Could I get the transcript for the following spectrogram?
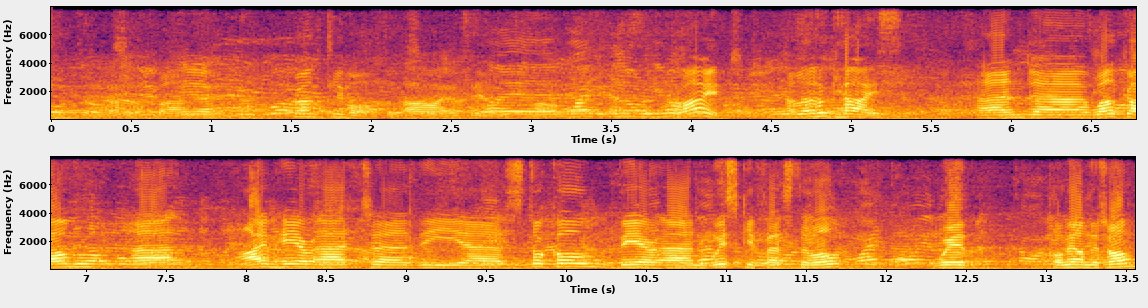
sporter också. Fan. Right, hello guys. And uh, welcome. Uh, I'm here at uh, the uh, Stockholm Beer and Whiskey Festival with Conny Andersson.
